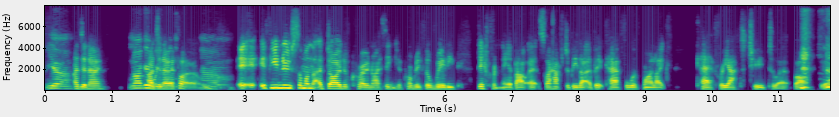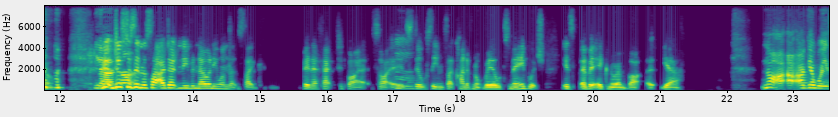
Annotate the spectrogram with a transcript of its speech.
yeah. I don't know. No, I I don't know if I. Um, if you knew someone that had died of corona i think you'd probably feel really differently about it so i have to be like a bit careful with my like carefree attitude to it but yeah, yeah, just no, as in it's like i don't even know anyone that's like been affected by it so I- it Mm. still seems like kind of not real to me which is a bit ignorant but uh, yeah No, I, I I get what you,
